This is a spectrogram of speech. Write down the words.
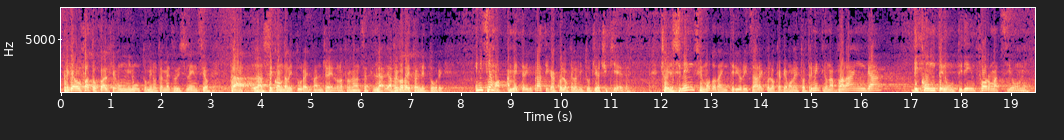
perché avevo fatto qualche un minuto, un minuto e mezzo di silenzio tra la seconda lettura e il Vangelo, la proclamazione. Avevo detto ai lettori, iniziamo a mettere in pratica quello che la liturgia ci chiede, cioè il silenzio in modo da interiorizzare quello che abbiamo letto, altrimenti una valanga di contenuti, di informazioni.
